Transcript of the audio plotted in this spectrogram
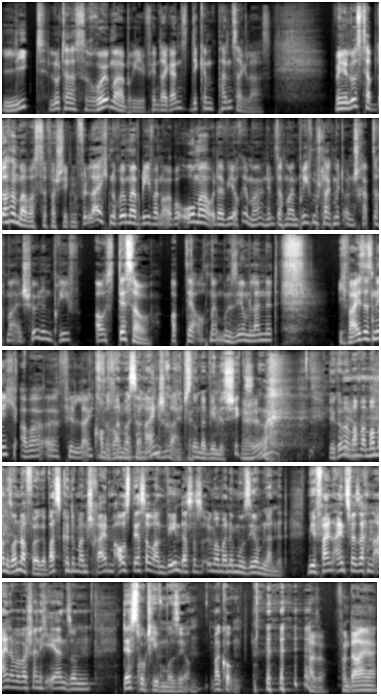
liegt Luthers Römerbrief hinter ganz dickem Panzerglas. Wenn ihr Lust habt, doch nochmal was zu verschicken, vielleicht einen Römerbrief an eure Oma oder wie auch immer, nehmt doch mal einen Briefumschlag mit und schreibt doch mal einen schönen Brief aus Dessau. Ob der auch mal im Museum landet, ich weiß es nicht, aber äh, vielleicht. Kommt drauf an, was du reinschreibst und an wen du es schickst. Ja, ja. Wir können mal, machen, machen mal eine Sonderfolge. Was könnte man schreiben aus Dessau an wen, dass das irgendwann mal in einem Museum landet? Mir fallen ein, zwei Sachen ein, aber wahrscheinlich eher in so einem destruktiven Museum. Mal gucken. Also von daher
